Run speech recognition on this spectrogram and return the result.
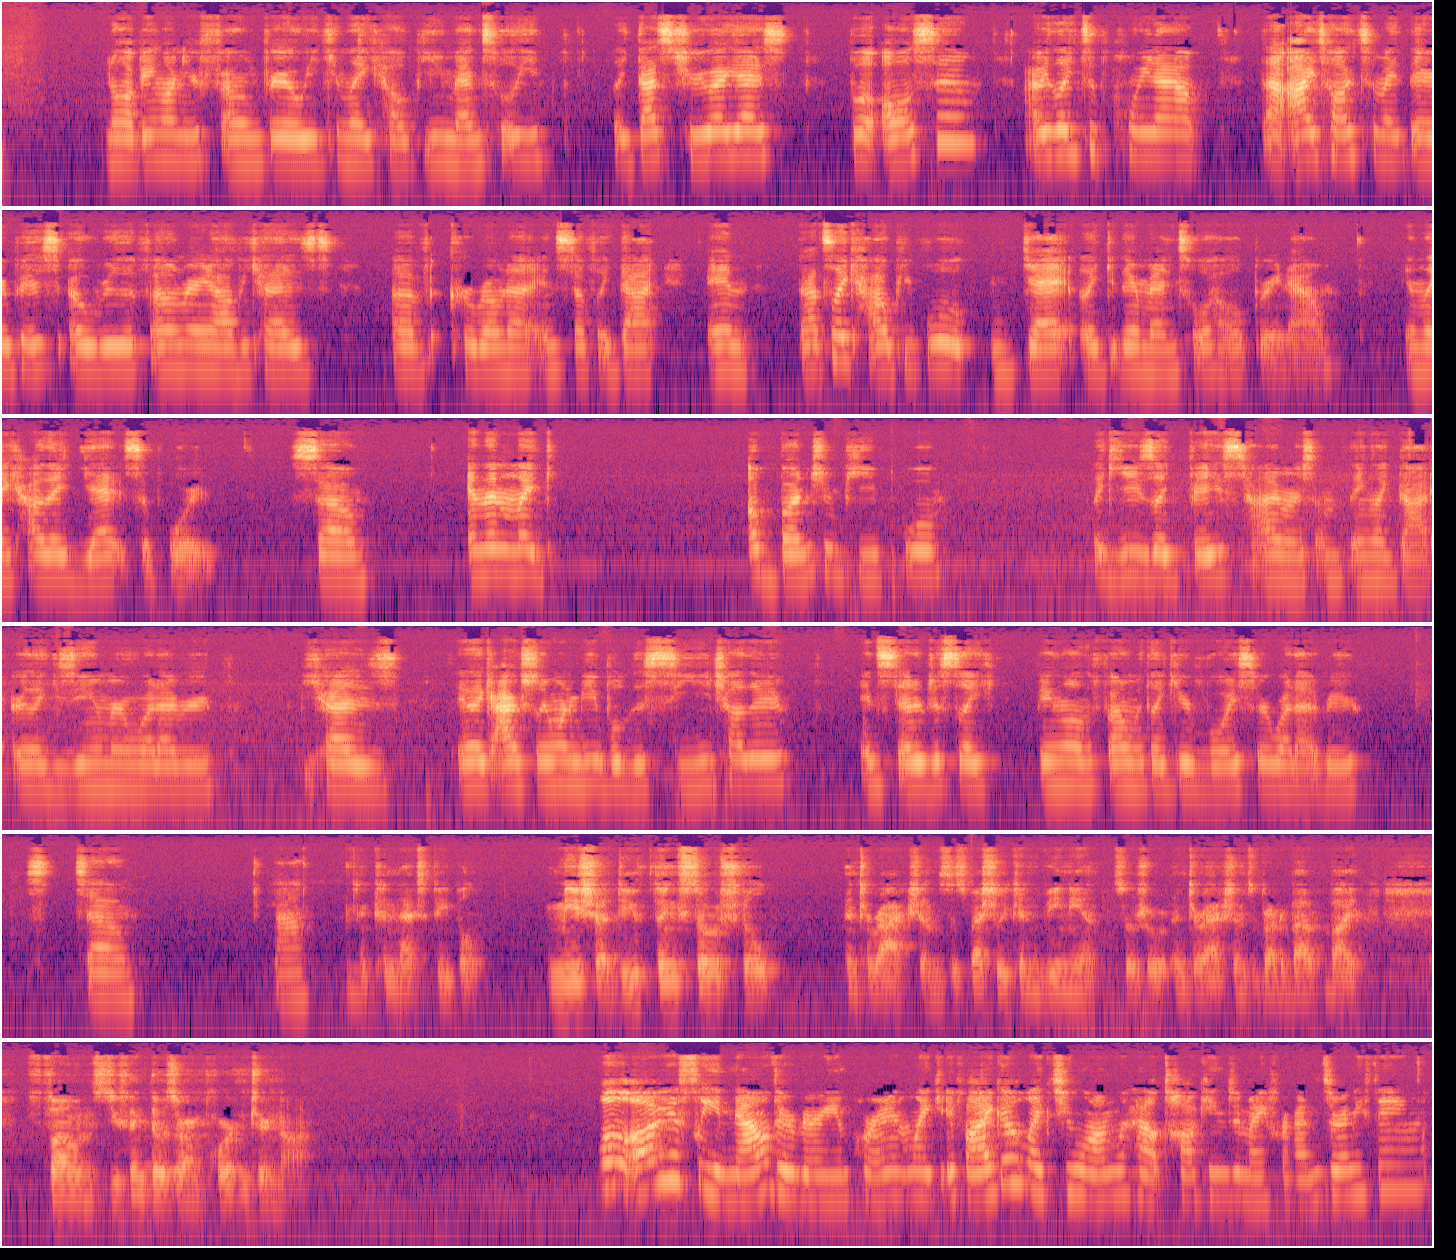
not being on your phone for a week can like help you mentally. Like that's true, I guess. But also, I would like to point out that I talk to my therapist over the phone right now because of corona and stuff like that. And that's like how people get like their mental help right now and like how they get support. So, and then like a bunch of people like use like FaceTime or something like that or like Zoom or whatever because they like actually want to be able to see each other instead of just like being on the phone with like your voice or whatever. So, yeah. It connects people. Misha, do you think social interactions, especially convenient social interactions brought about by phones, do you think those are important or not? Well, obviously now they're very important. Like if I go like too long without talking to my friends or anything,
